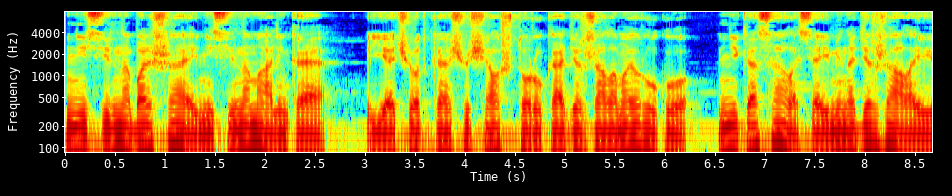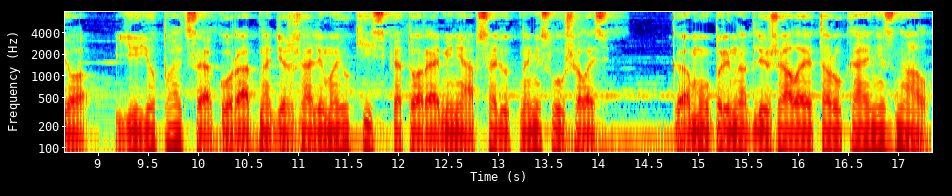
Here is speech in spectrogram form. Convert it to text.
не сильно большая, не сильно маленькая. Я четко ощущал, что рука держала мою руку. Не касалась, а именно держала ее. Ее пальцы аккуратно держали мою кисть, которая меня абсолютно не слушалась. Кому принадлежала эта рука, я не знал.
